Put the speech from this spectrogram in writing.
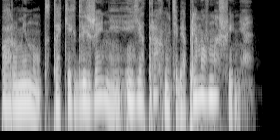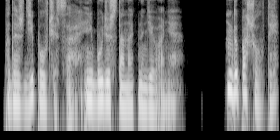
пару минут таких движений, и я трахну тебя прямо в машине. Подожди полчаса, и будешь стонать на диване. Да пошел ты,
